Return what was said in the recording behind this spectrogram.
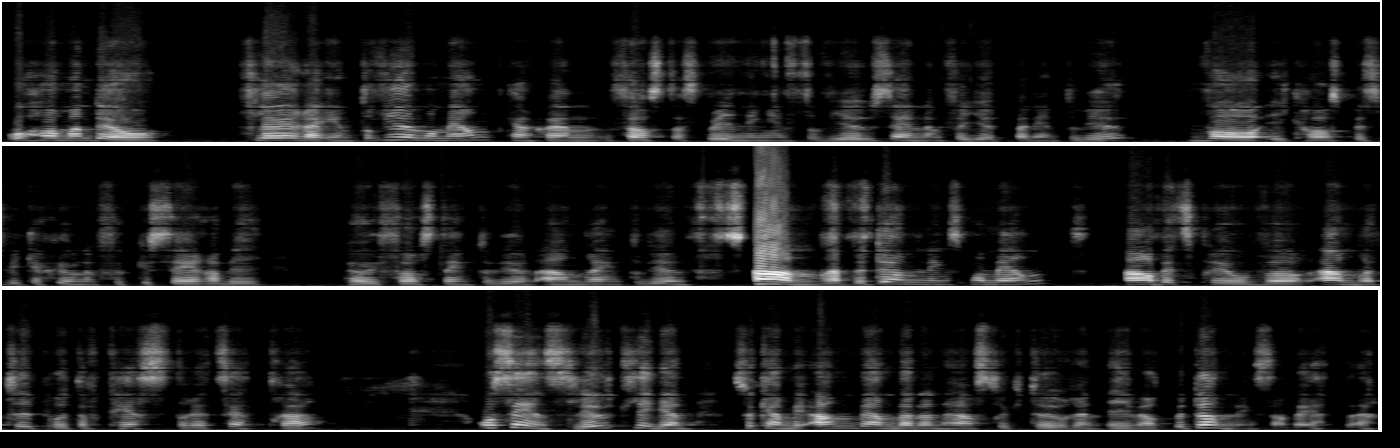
Och har man då flera intervjumoment, kanske en första screeningintervju, sen en fördjupad intervju. Vad i kravspecifikationen fokuserar vi på i första intervjun, andra intervjun? Andra bedömningsmoment, arbetsprover, andra typer av tester etc. Och sen slutligen så kan vi använda den här strukturen i vårt bedömningsarbete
